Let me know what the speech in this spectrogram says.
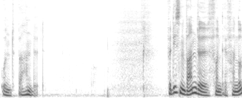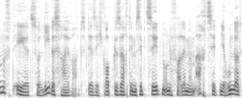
und behandelt. Für diesen Wandel von der Vernunft-Ehe zur Liebesheirat, der sich grob gesagt im 17. und vor allem im 18. Jahrhundert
